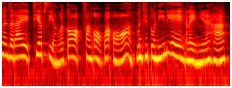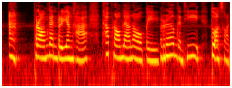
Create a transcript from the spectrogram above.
พื่อนๆจะได้เทียบเสียงแล้วก็ฟังออกว่าอ๋อ มันคือตัวนี้นี่เองอะไรอย่างนี้นะคะอะ พร้อมกันหรือยังคะ ถ้าพร้อมแล้วเราไปเริ่มกันที่ตัวอักษร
